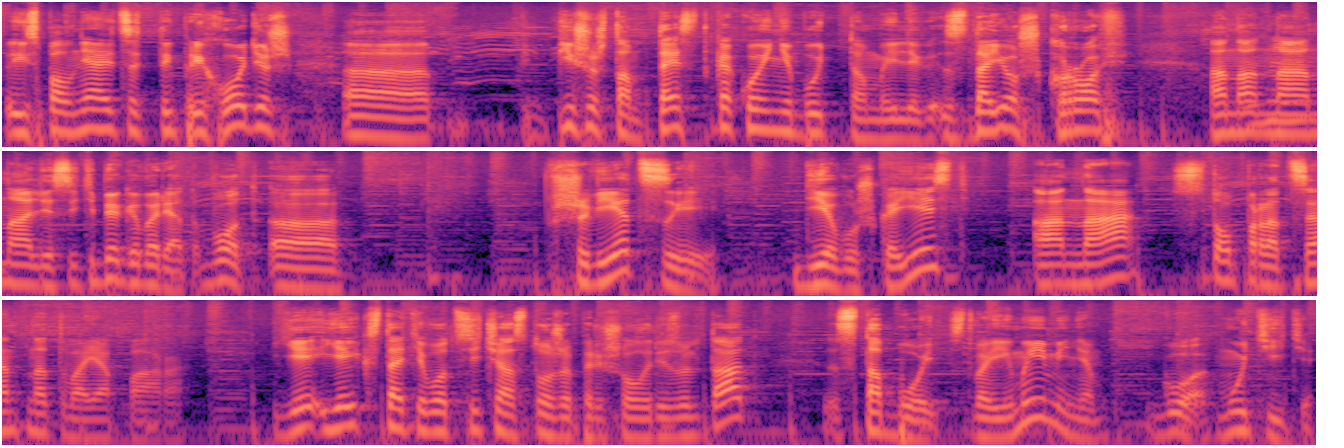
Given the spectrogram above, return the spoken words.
исполняется, ты приходишь, э, пишешь там тест какой-нибудь там, или сдаешь кровь ана- на анализ, и тебе говорят, вот, э, в Швеции девушка есть, она стопроцентно твоя пара. Е- ей, кстати, вот сейчас тоже пришел результат с тобой, с твоим именем. Го, мутите.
